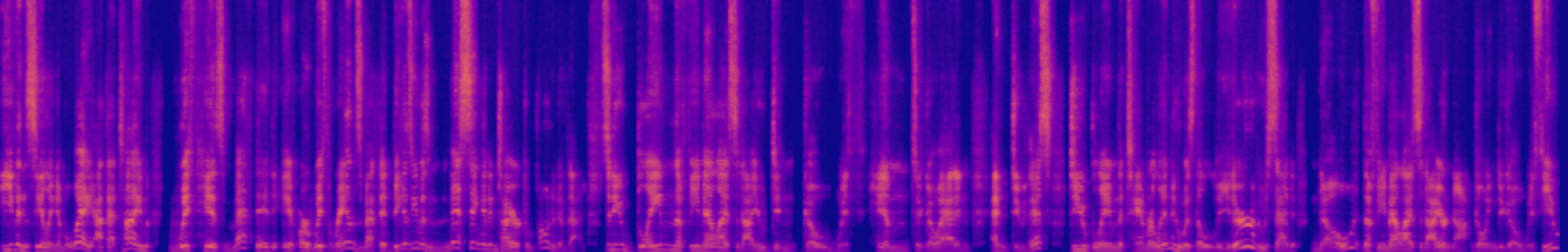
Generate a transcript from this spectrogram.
even sealing him away at that time with his method or with Rand's method because he was missing an entire component of that. So do you blame the female Aes Sedai who didn't go with him to go ahead and, and do this? Do you blame the Tamyrlin who was the leader who said, no, the female Aes Sedai are not going to go with you?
